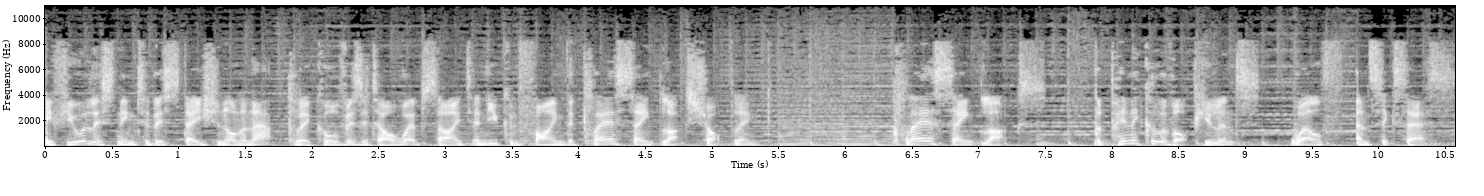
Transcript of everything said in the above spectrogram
If you are listening to this station on an app, click or visit our website and you can find the Claire St. Lux shop link. Claire St. Lux, the pinnacle of opulence, wealth, and success.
